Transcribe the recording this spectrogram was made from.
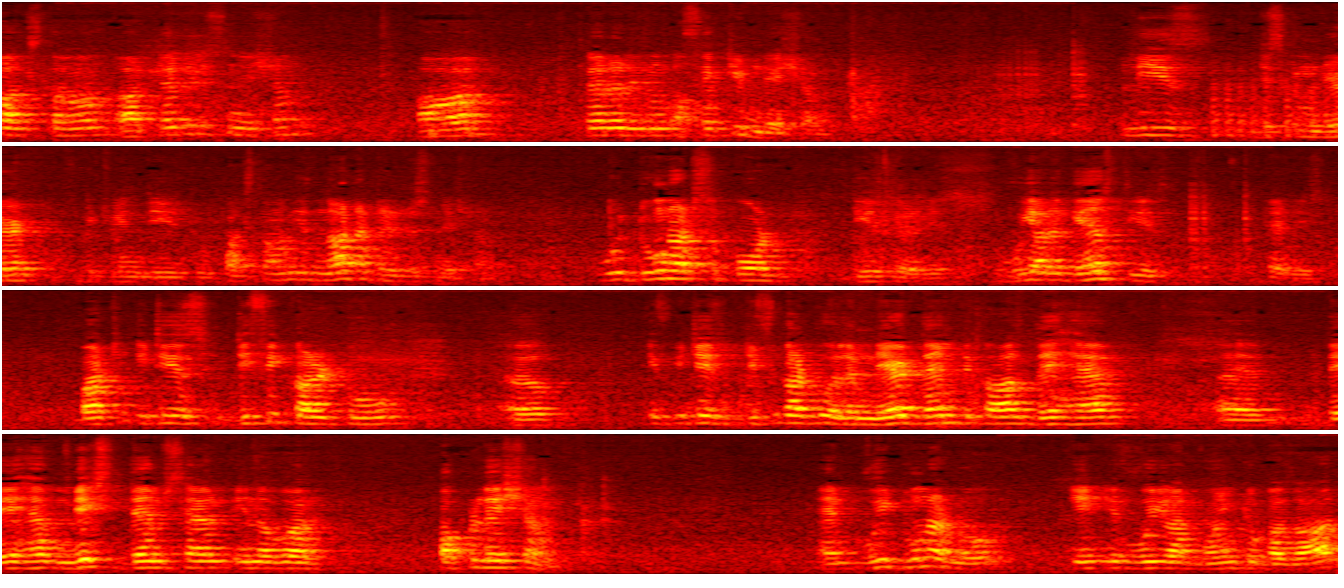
Pakistan a terrorist nation or terrorism effective nation? Please discriminate between these two. Pakistan is not a terrorist nation. We do not support these terrorists. We are against these terrorists. But it is difficult to, uh, if it is difficult to eliminate them because they have, uh, they have mixed themselves in our population. And we do not know, if, we are going to bazaar,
